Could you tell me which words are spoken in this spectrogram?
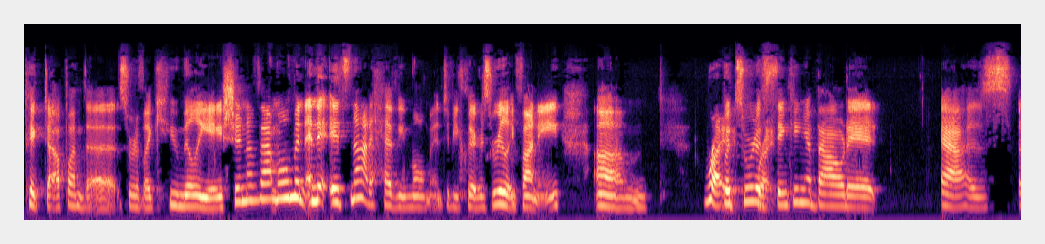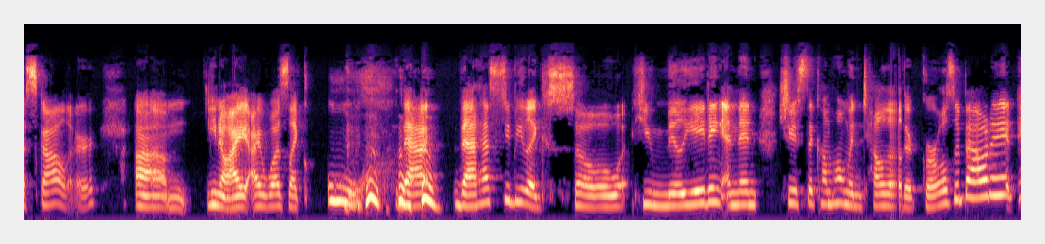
picked up on the sort of like humiliation of that moment, and it, it's not a heavy moment to be clear. It's really funny. Um, right but sort of right. thinking about it as a scholar um you know i i was like ooh that that has to be like so humiliating and then she has to come home and tell the other girls about it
